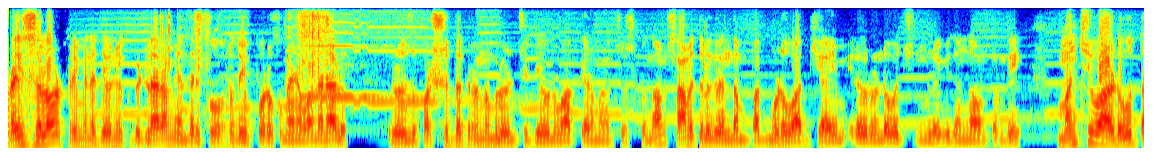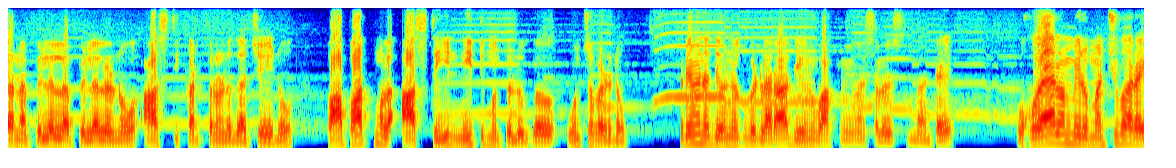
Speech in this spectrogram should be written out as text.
ప్రైజ్లో ప్రేమైన దేవుని యొక్క బిడ్డలారా మీ అందరికీ హృదయపూర్వకమైన వందనాలు. ఈరోజు పరిశుద్ధ గ్రంథంలో నుంచి దేవుని వాక్యాన్ని మనం చూసుకుందాం. సామెతల గ్రంథం పదమూడవ అధ్యాయం ఇరవై రెండవ వచనంలో ఈ విధంగా ఉంటుంది. మంచివాడు తన పిల్లల పిల్లలను ఆస్తి కర్తనులుగా చేయను. పాపాత్ముల ఆస్తి నీతిమంతులుగా ఉంచబడను. ప్రేమైన దేవుని యొక్క బిడ్డలారా దేవుని వాక్యం ఏమైనా సెలవిస్తుందంటే ఒకవేళ మీరు మంచివారై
